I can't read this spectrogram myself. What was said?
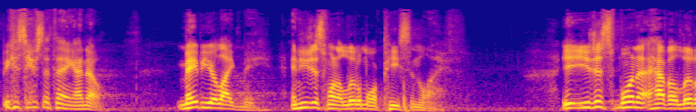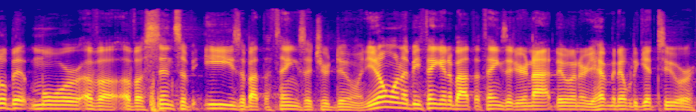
Because here's the thing I know. Maybe you're like me and you just want a little more peace in life. You just want to have a little bit more of a, of a sense of ease about the things that you're doing. You don't want to be thinking about the things that you're not doing or you haven't been able to get to or,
